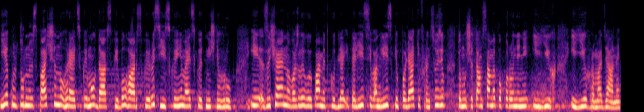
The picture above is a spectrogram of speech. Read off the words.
є культурною спадщиною грецької, молдавської, болгарської, російської, німецької етнічних груп. І звичайно важливою пам'яткою для італійців, англійських, поляків, французів, тому що там саме похоронені і їх, і їх громадяни.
